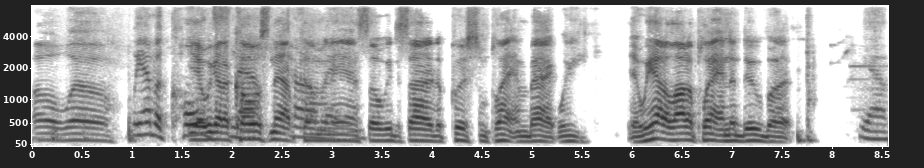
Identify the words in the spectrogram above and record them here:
Oh well. We have a cold. Yeah, we got a cold snap snap coming in, so we decided to push some planting back. We yeah, we had a lot of planting to do, but Yeah,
